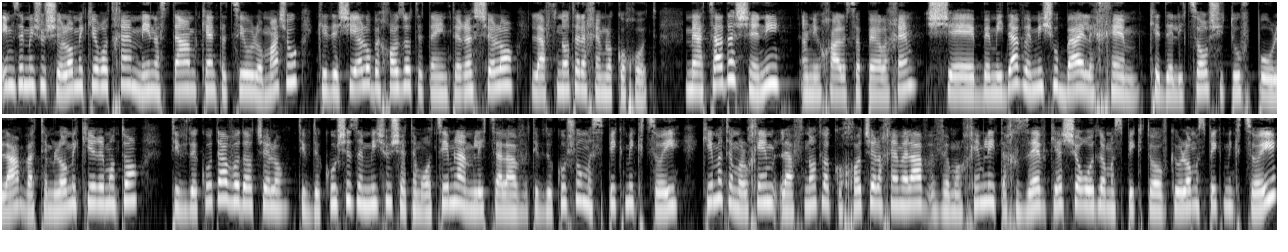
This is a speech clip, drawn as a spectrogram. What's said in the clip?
אם זה מישהו שלא מכיר אתכם, מן הסתם כן תציעו לו משהו, כדי שיהיה לו בכל זאת את האינטרס שלו להפנות אליכם לקוחות. מהצד השני, אני יכולה לספר לכם, שבמידה ומישהו בא אליכם כדי ליצור שיתוף פעולה ואתם לא מכירים אותו, תבדקו את העבודות שלו, תבדקו שזה מישהו שאתם רוצים להמליץ עליו, תבדקו שהוא מספיק מקצועי, כי אם אתם הולכים להפנות לקוחות שלכם אליו והם הולכים להתאכזב כי השירות לא מספיק טוב, כי הוא לא מספיק מקצועי,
